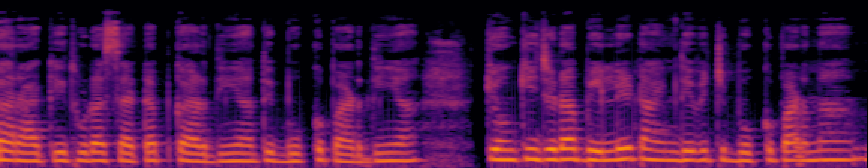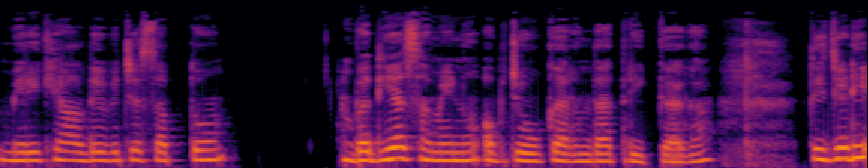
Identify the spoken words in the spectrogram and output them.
ਘਰ ਆ ਕੇ ਥੋੜਾ ਸੈਟਅਪ ਕਰਦੀ ਆ ਤੇ ਬੁੱਕ ਪੜ੍ਹਦੀ ਆ ਕਿਉਂਕਿ ਜਿਹੜਾ ਵਿਹਲੇ ਟਾਈਮ ਦੇ ਵਿੱਚ ਬੁੱਕ ਪੜ੍ਹਨਾ ਮੇਰੇ ਖਿਆਲ ਦੇ ਵਿੱਚ ਸਭ ਤੋਂ ਵਧੀਆ ਸਮੇਂ ਨੂੰ ਉਪਯੋਗ ਕਰਨ ਦਾ ਤਰੀਕਾ ਹੈਗਾ। ਤੇ ਜਿਹੜੀ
